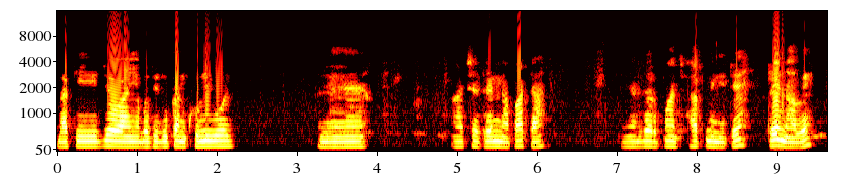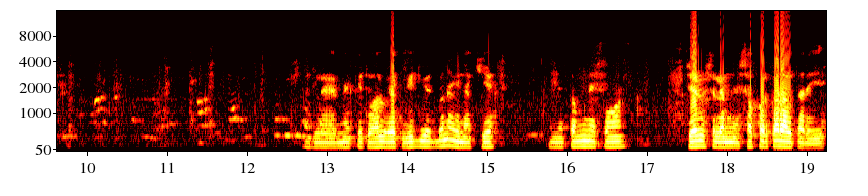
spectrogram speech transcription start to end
બાકી જો અહીંયા બધી દુકાન ખુલ્લી હોય અને આ છે ટ્રેનના પાટા અહીંયા દર પાંચ સાત મિનિટે ટ્રેન આવે. એટલે મેં કીધું હાલો એક વીડિયો જ બનાવી નાખીએ અને તમને પણ જેરુસલેમની સફર કરાવતા રહીએ.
